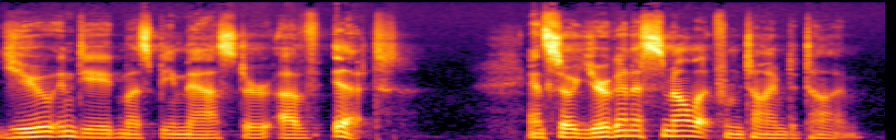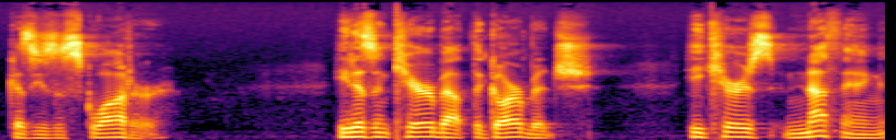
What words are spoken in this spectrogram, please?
you indeed must be master of it. And so you're going to smell it from time to time because he's a squatter. He doesn't care about the garbage. He cares nothing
